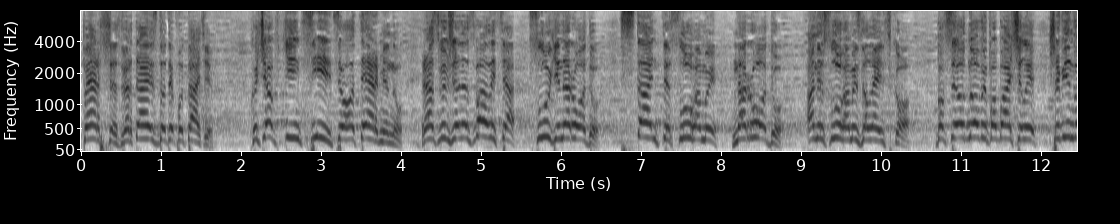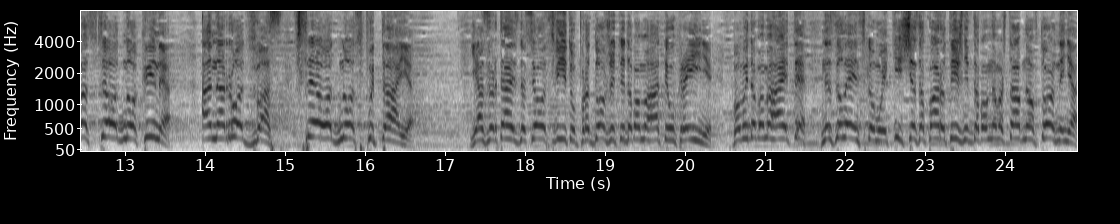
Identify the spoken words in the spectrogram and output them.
Перше, звертаюсь до депутатів. Хоча в кінці цього терміну, раз ви вже назвалися слуги народу, станьте слугами народу, а не слугами Зеленського. Бо все одно ви побачили, що він вас все одно кине, а народ з вас все одно спитає. Я звертаюся до всього світу, продовжуйте допомагати Україні, бо ви допомагаєте не Зеленському, який ще за пару тижнів до повномасштабного вторгнення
